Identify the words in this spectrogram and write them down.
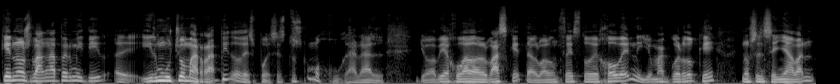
que nos van a permitir eh, ir mucho más rápido después. Esto es como jugar al... Yo había jugado al básquet, al baloncesto de joven, y yo me acuerdo que nos enseñaban,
